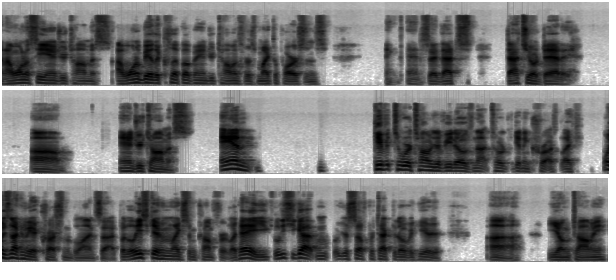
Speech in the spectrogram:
and I want to see Andrew Thomas. I want to be able to clip up Andrew Thomas versus Micah Parsons and, and say that's that's your daddy. Um Andrew Thomas. And give it to where Tommy DeVito is not getting crushed. Like, well, he's not going to get crushed on the blind side, but at least give him like some comfort. Like, hey, you, at least you got yourself protected over here, uh, young Tommy.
